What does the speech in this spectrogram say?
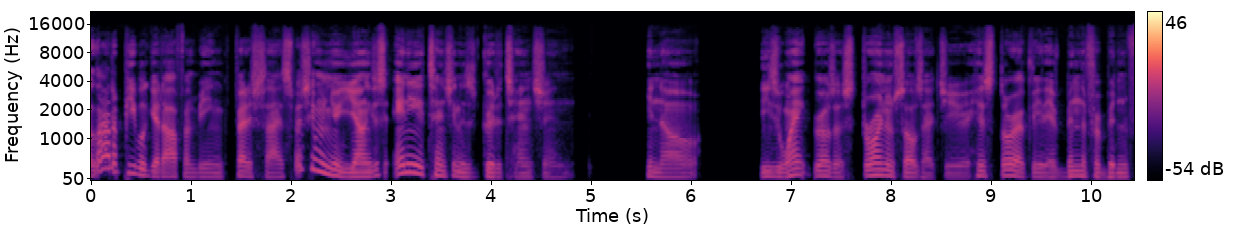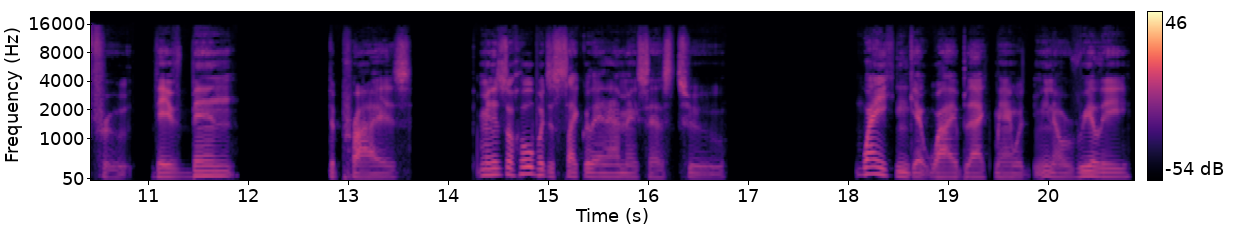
a lot of people get off on being fetishized, especially when you're young. Just any attention is good attention. You know, these white girls are throwing themselves at you. Historically, they've been the forbidden fruit. They've been the prize. I mean, there's a whole bunch of psychodynamics as to why you can get why black man would, you know, really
